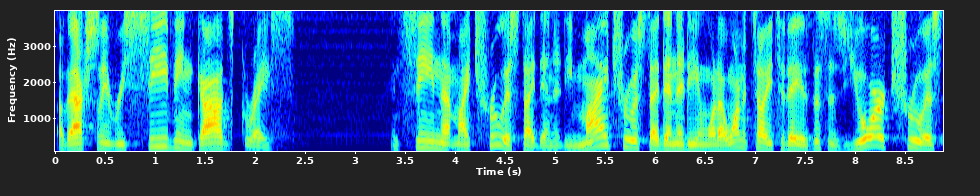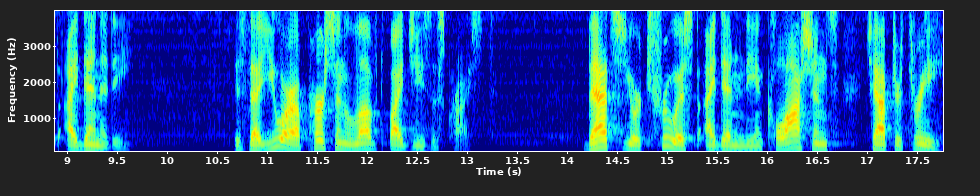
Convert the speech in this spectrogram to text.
of actually receiving God's grace and seeing that my truest identity, my truest identity, and what I want to tell you today is this is your truest identity, is that you are a person loved by Jesus Christ. That's your truest identity. In Colossians chapter 3,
